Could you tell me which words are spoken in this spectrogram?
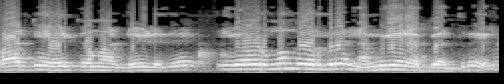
ಪಾರ್ಟಿ ಹೈಕಮಾಂಡ್ ಹೇಳಿದೆ. ಈಗ ಅವ್ರು ಮುಂದುವರೆದ್ರೆ ನಮಗೇನು ಅಭ್ಯಂತರ ಇಲ್ಲ.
